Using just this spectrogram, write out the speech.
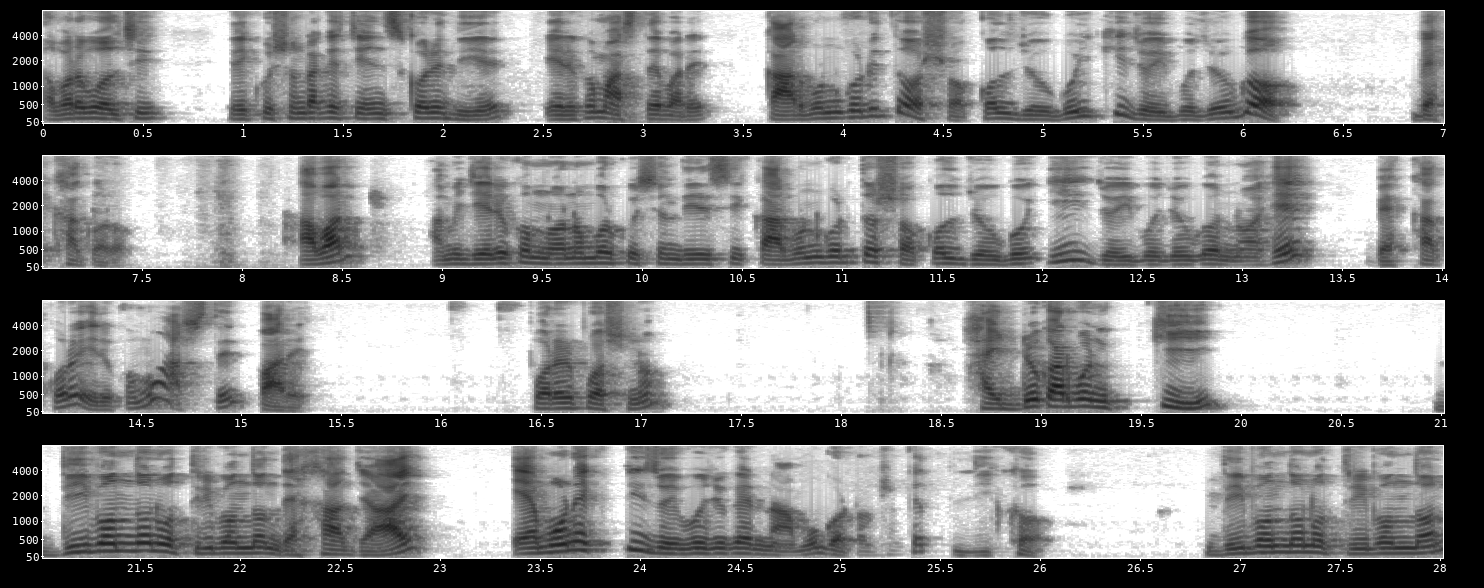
আবারও বলছি, এই কোয়েশ্চনটাকে চেঞ্জ করে দিয়ে এরকম আসতে পারে। কার্বন গঠিত সকল যৌগই কি জৈব যৌগ? ব্যাখ্যা করো। আবার আমি যেরকম ন নম্বর কোয়েশ্চেন দিয়েছি, কার্বন গঠিত সকল যৌগ ই জৈব যৌগ নহে ব্যাখ্যা করো, এরকমও আসতে পারে। পরের প্রশ্ন হাইড্রোকার্বন কি দ্বিবন্ধন ও ত্রিবন্ধন দেখা যায়, এমন একটি জৈব যৌগের নামও গঠন সংকেত লিখো। দ্বিবন্ধন ও ত্রিবন্ধন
